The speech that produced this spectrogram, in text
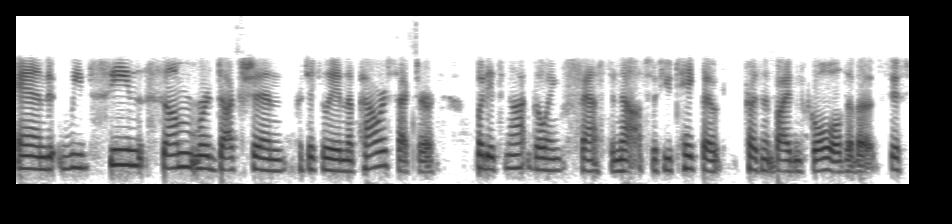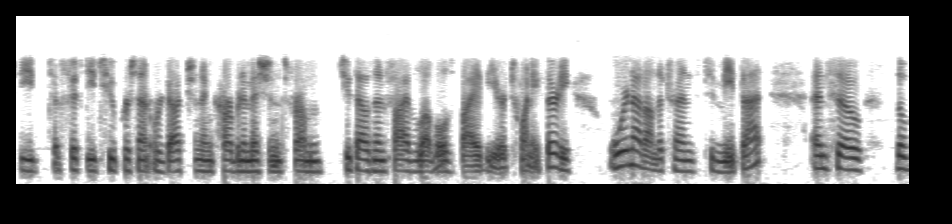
And we've seen some reduction, particularly in the power sector, but it's not going fast enough. So if you take the President Biden's goals of a 50 to 52 percent reduction in carbon emissions from 2005 levels by the year 2030. We're not on the trends to meet that, and so the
